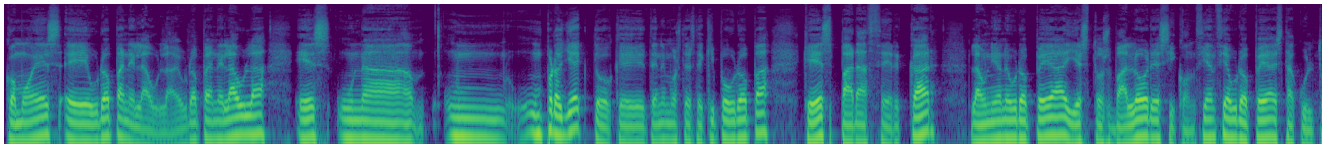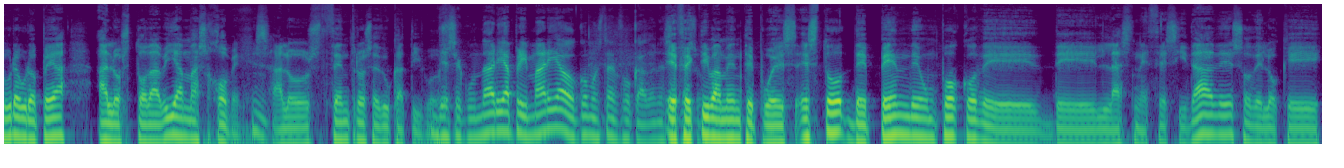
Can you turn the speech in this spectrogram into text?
como es eh, Europa en el aula Europa en el aula es una un, un proyecto que tenemos desde Equipo Europa que es para acercar la Unión Europea y estos valores y conciencia europea, esta cultura europea, a los todavía más jóvenes, hmm. a los centros educativos. ¿De secundaria, primaria o cómo está enfocado? En ese Efectivamente, pues esto depende un poco de, de, las necesidades o de lo que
